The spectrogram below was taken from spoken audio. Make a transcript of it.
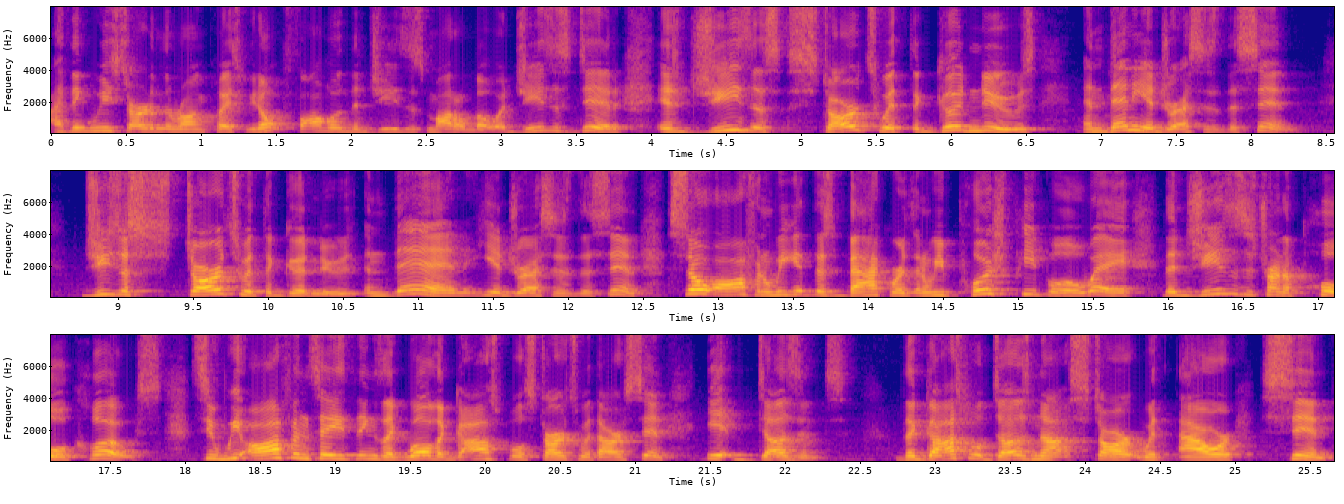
I think we start in the wrong place. We don't follow the Jesus model. But what Jesus did is Jesus starts with the good news and then he addresses the sin. Jesus starts with the good news and then he addresses the sin. So often we get this backwards and we push people away that Jesus is trying to pull close. See, we often say things like, well, the gospel starts with our sin. It doesn't. The gospel does not start with our sin.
